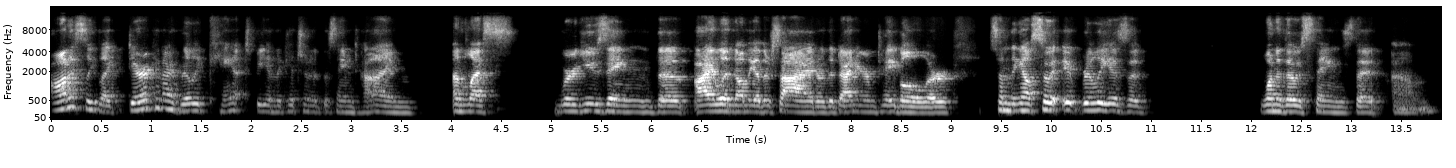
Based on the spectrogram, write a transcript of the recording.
honestly, like Derrick and I really can't be in the kitchen at the same time unless we're using the island on the other side or the dining room table or something else. So it, it really is a one of those things that um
